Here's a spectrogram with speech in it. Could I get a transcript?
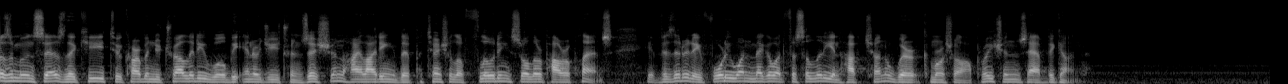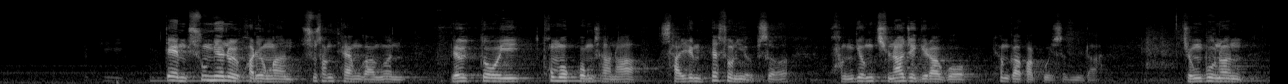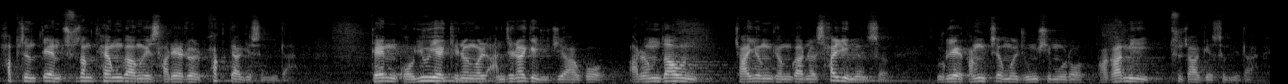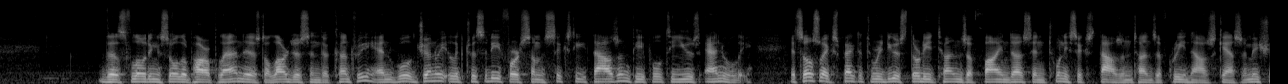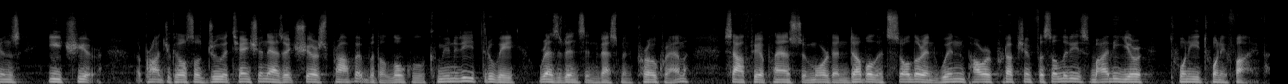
President Moon says the key to carbon neutrality will be energy transition, highlighting the potential of floating solar power plants. He visited a 41 megawatt facility in Hapcheon where commercial operations have begun. 댐 수면을 활용한 수상태양광은 별도의 토목공사나 산림 훼손이 없어 환경 친화적이라고 평가받고 있습니다. 정부는 합천댐 수상태양광의 사례를 확대하겠습니다. 댐 고유의 기능을 안전하게 유지하고 아름다운 자연 경관을 살리면서 우리의 강점을 중심으로 과감히 투자하겠습니다. This floating solar power plant is the largest in the country and will generate electricity for some 60,000 people to use annually. It's also expected to reduce 30 tons of fine dust and 26,000 tons of greenhouse gas emissions each year. The project also drew attention as it shares profit with the local community through a residence investment program. South Korea plans to more than double its solar and wind power production facilities by the year 2025.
